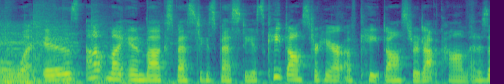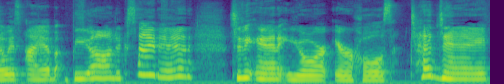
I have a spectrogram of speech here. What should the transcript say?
What is up, my inbox besties? Besties, Kate Doster here of katedoster.com. And as always, I am beyond excited to be in your ear holes today.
